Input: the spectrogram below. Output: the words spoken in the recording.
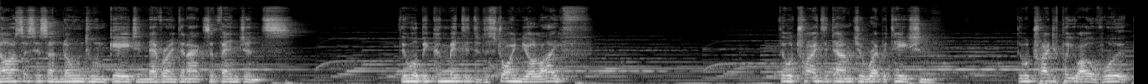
Narcissists are known to engage in never-ending acts of vengeance. They will be committed to destroying your life. They will try to damage your reputation. They will try to put you out of work.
